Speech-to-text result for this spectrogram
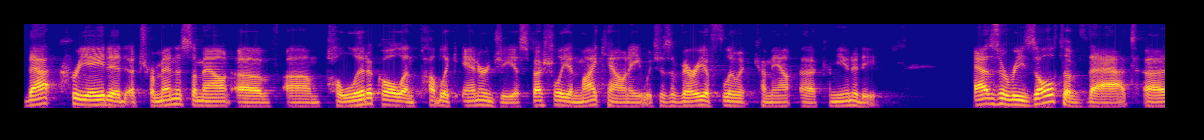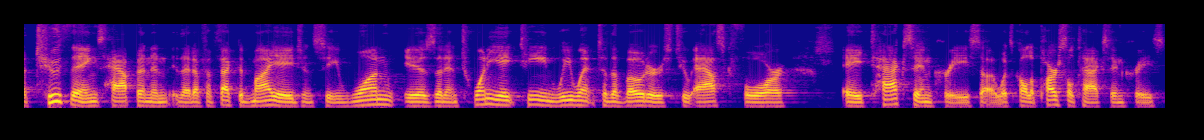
That created a tremendous amount of um, political and public energy, especially in my county, which is a very affluent com- uh, community as a result of that, uh, two things happened in, that have affected my agency. One is that in 2018, we went to the voters to ask for a tax increase, uh, what's called a parcel tax increase,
